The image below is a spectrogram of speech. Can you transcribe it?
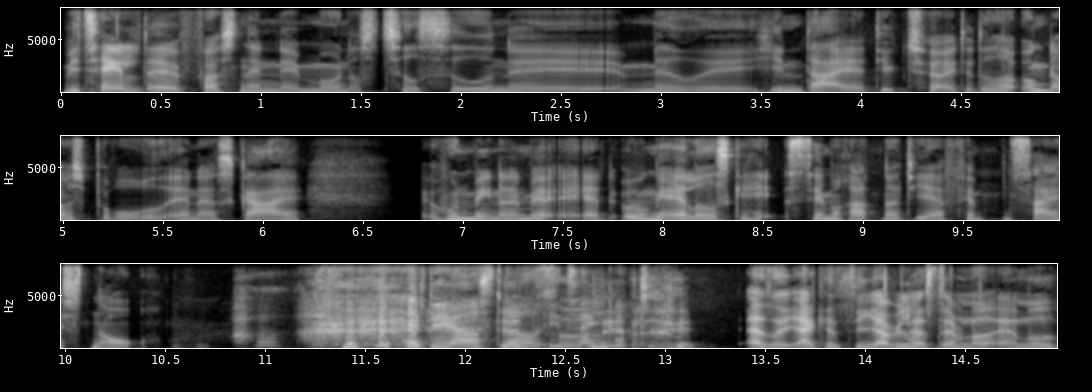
Vi talte for sådan en øh, måneds tid siden øh, med øh, hende, der er direktør i det, der hedder Ungdomsbyrået, Anna Sky. Hun mener nemlig, at unge allerede skal have stemmeret, når de er 15-16 år. er det også Det er noget, I tænker? altså, jeg kan sige, at jeg ville have stemt noget andet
